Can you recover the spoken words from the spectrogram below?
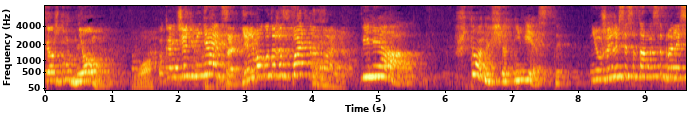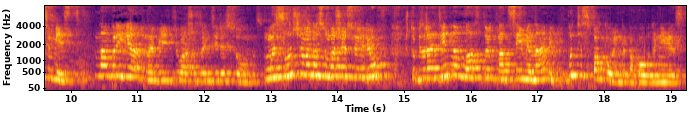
каждым днем. Пока ничего не меняется, я не могу даже спать нормально. Белиал, что насчет невесты? Неужели все сатаны собрались вместе? Нам приятно видеть вашу заинтересованность. Мы слышим этот сумасшедший рев, что безраздельно властвует над всеми нами. Будьте спокойны по поводу невесты.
